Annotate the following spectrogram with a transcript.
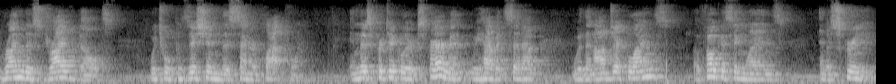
run this drive belt, which will position the center platform. In this particular experiment, we have it set up with an object lens, a focusing lens, and a screen.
